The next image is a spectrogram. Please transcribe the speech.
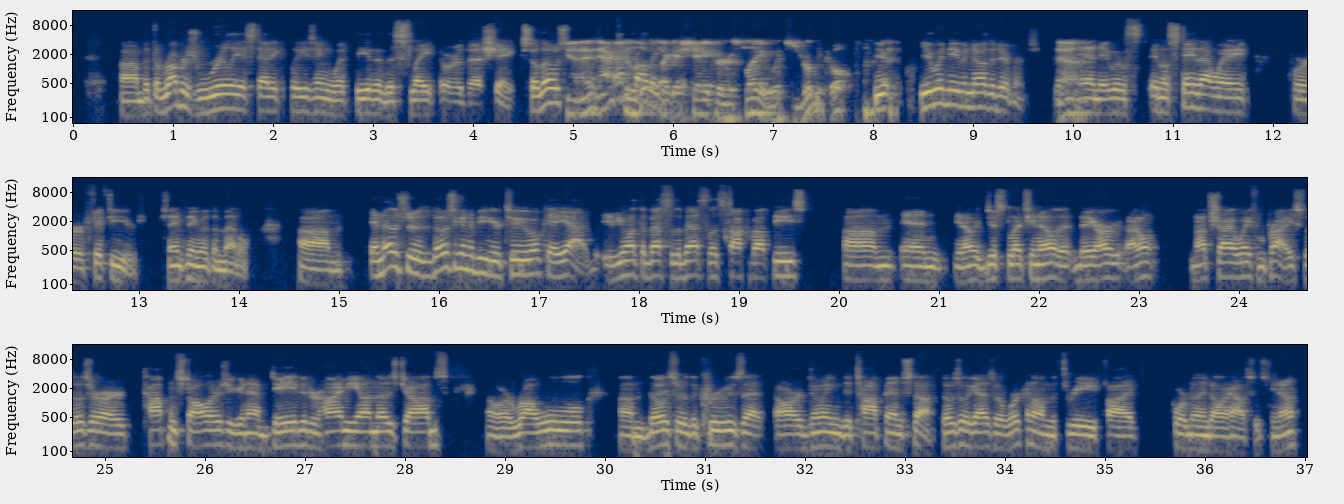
Um, but the rubber's really aesthetic pleasing with either the slate or the shake. So those yeah, it actually probably, looks like a shake or a slate, which is really cool. you, you wouldn't even know the difference. Yeah. and it will it'll stay that way for 50 years. Same thing with the metal. Um, and those are those are going to be your two. Okay, yeah. If you want the best of the best, let's talk about these. Um, and you know, just to let you know that they are. I don't not shy away from price. Those are our top installers. You're going to have David or Jaime on those jobs, or Raul. Um, those are the crews that are doing the top end stuff. Those are the guys that are working on the three, five, four million dollar houses. You know,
